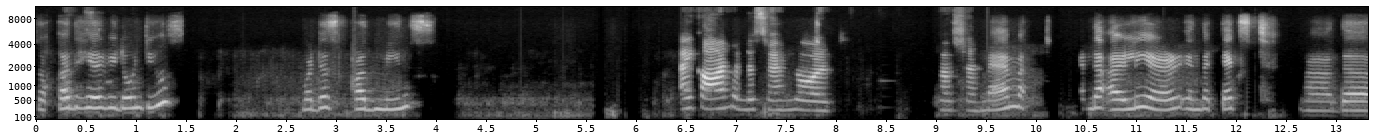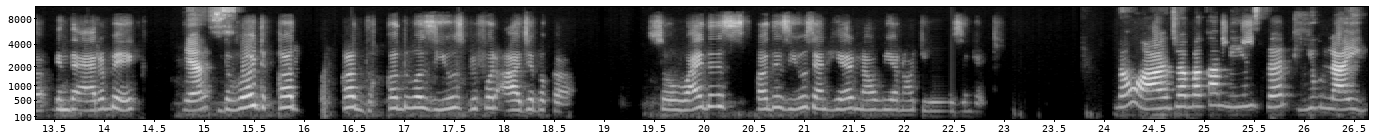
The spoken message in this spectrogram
So qad here we don't use. What does qad means? I can't understand your question. Ma'am, in the earlier in the text, uh, the in the Arabic, yes, the word qad qad qad was used before ajabaka. So why this qad is used and here now we are not using it? No, ajabaka means that you like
